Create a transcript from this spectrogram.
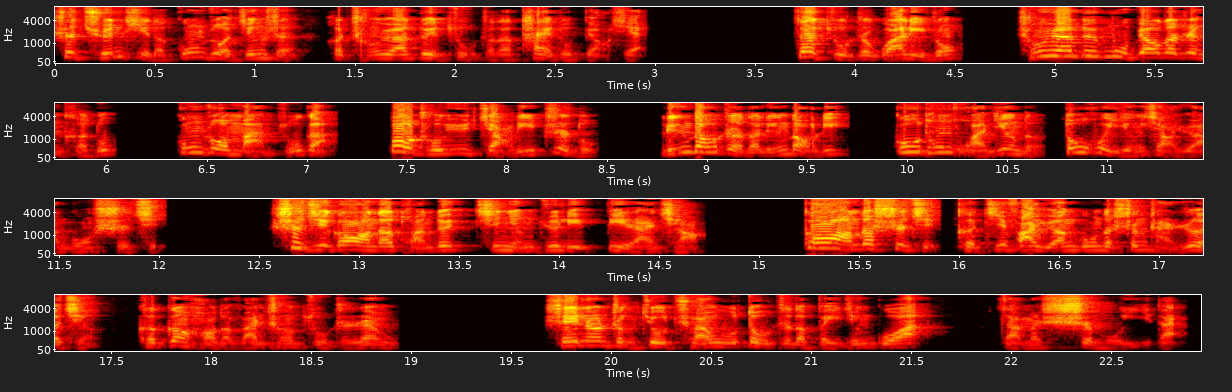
是群体的工作精神和成员对组织的态度表现。在组织管理中，成员对目标的认可度、工作满足感、报酬与奖励制度、领导者的领导力、沟通环境等都会影响员工士气。士气高昂的团队，其凝聚力必然强。高昂的士气可激发员工的生产热情，可更好地完成组织任务。谁能拯救全无斗志的北京国安？咱们拭目以待。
